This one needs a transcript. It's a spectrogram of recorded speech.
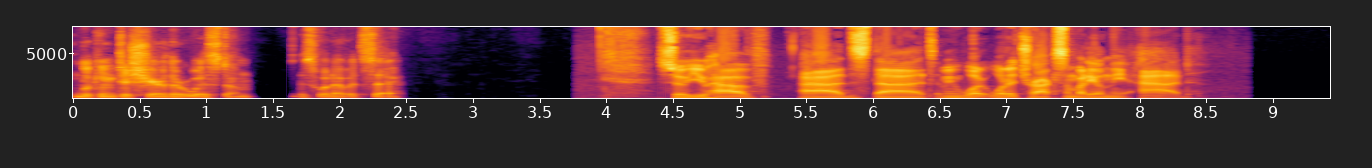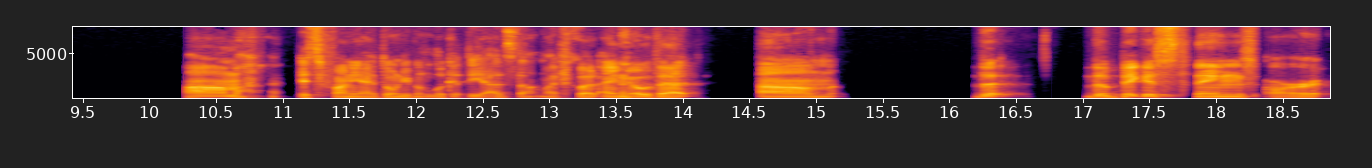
looking to share their wisdom, is what I would say. So you have ads that, I mean, what, what attracts somebody on the ad? Um, it's funny. I don't even look at the ads that much, but I know that um, the the biggest things are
